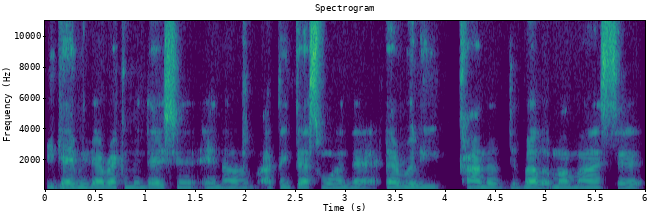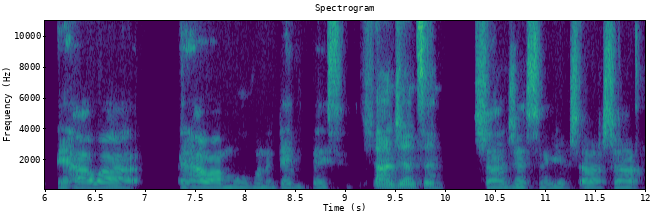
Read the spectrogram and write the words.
He gave me that recommendation. And um, I think that's one that that really kind of developed my mindset and how I and how I move on a daily basis. Sean Jensen. Sean Jensen, yeah, shout out Sean.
